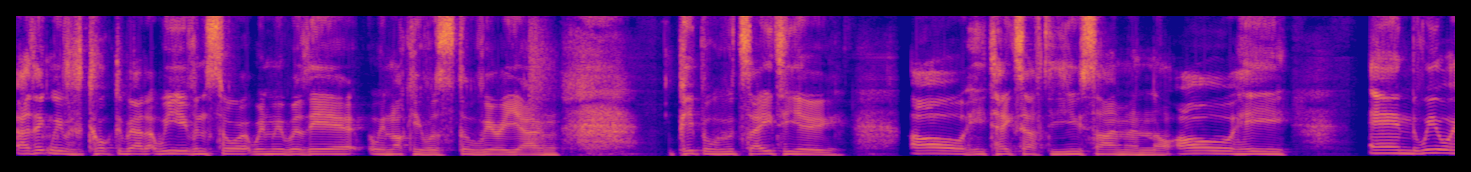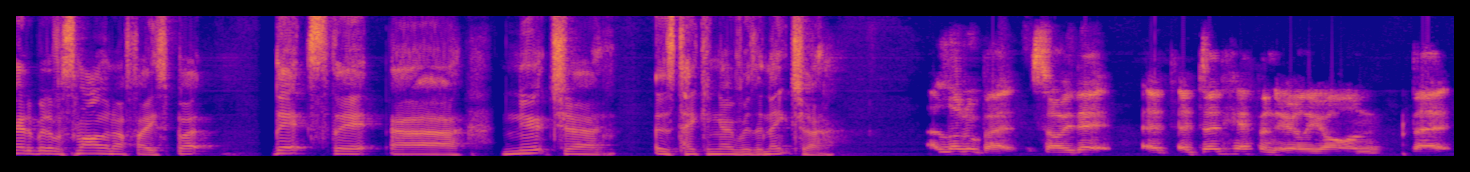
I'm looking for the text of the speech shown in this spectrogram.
I think we've talked about it. We even saw it when we were there when Lockie was still very young. People would say to you, "Oh, he takes after you, Simon," or "Oh, he," and we all had a bit of a smile on our face. But that's that uh, nurture is taking over the nature. a little bit. So that it, it did happen early on, but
